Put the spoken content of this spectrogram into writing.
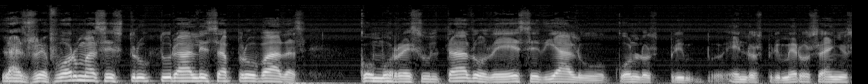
Las reformas estructurales aprobadas como resultado de ese diálogo con los en los primeros años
